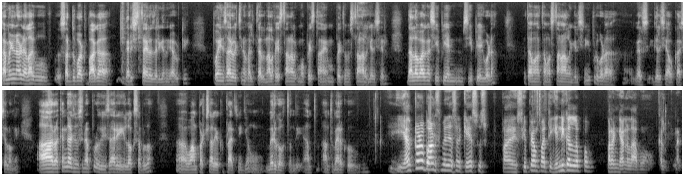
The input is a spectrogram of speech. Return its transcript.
తమిళనాడు ఎలాగూ సర్దుబాటు బాగా గరిష్ట స్థాయిలో జరిగింది కాబట్టి పోయినసారి వచ్చిన ఫలితాలు నలభై స్థానాలకు ముప్పై స్థా ముప్పై తొమ్మిది స్థానాలు గెలిచారు. దానిలో భాగంగా సిపిఎం సిపిఐ కూడా తమ తమ స్థానాలను గెలిచినాయి. ఇప్పుడు కూడా గెలిచి గెలిచే అవకాశాలు ఉన్నాయి. ఆ రకంగా చూసినప్పుడు ఈసారి లోక్సభలో వామపక్షాల యొక్క ప్రాతినిధ్యం మెరుగవుతుంది. అంత అంత మేరకు ఈ ఎలక్ట్రానిక్ బాండ్స్ మీద వేసిన కేసు సిపిఎం పార్టీకి ఎన్నికల ప- పరంగా లాభం కలుగుతుందంట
